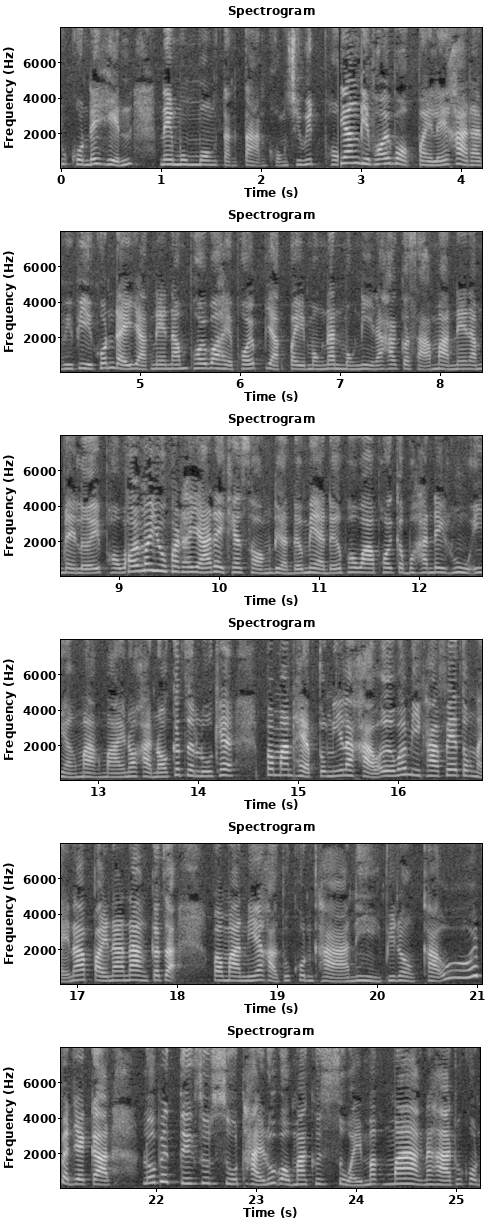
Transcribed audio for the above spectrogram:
ทุกคนได้เห็นในมุมมองต่างๆ ของชีวิตพอยอย่างที่พอยบอกไปเลยค่ะถ้าพี่ๆคนนใดอยากแนะนำพอยว่าให้พอยอยากไปมองนั่นมองนี่นะคะ ก็สามารถแนะนำได้เลยเพราะว่าพอยมาอยู่พัทยาได้แค่สองเดือนเด้อแม่เด้อเพราะว่าพอยกับบ่ทันได้หูอีหยังมากมายเนาะค่ะเนาะก็จะรู้แค่ประมาณแถบตรงนี้แหละค่ะเออว่ามีคาเฟ่ตรงไหนน่าไปน่านั่งก็จะประมาณนี้ค่ะ ทุกคนค่ะนี่พี่น้องค่ะโอ้ยบรรยากาศโรแมนติกสุดๆถ่ายรูปออกมาคือสวยมากๆนะคะ ทุกคน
